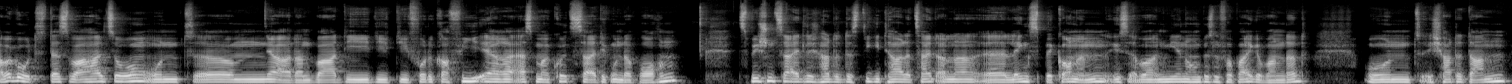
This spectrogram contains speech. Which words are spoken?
Aber gut, das war halt so und ähm, ja, dann war die, die, die Fotografie-Ära erstmal kurzzeitig unterbrochen. Zwischenzeitlich hatte das digitale Zeitalter äh, längst begonnen, ist aber an mir noch ein bisschen vorbeigewandert. Und ich hatte dann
